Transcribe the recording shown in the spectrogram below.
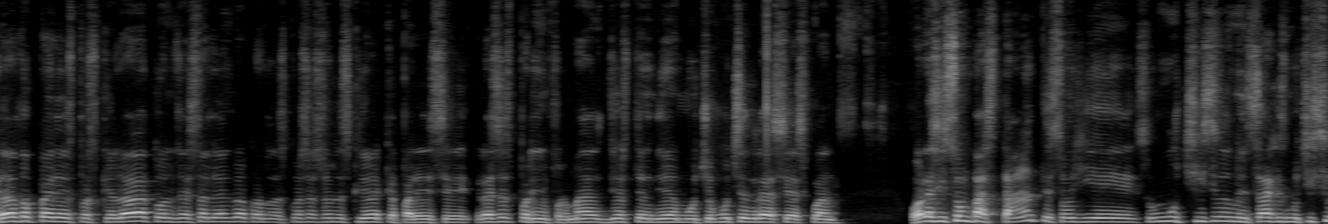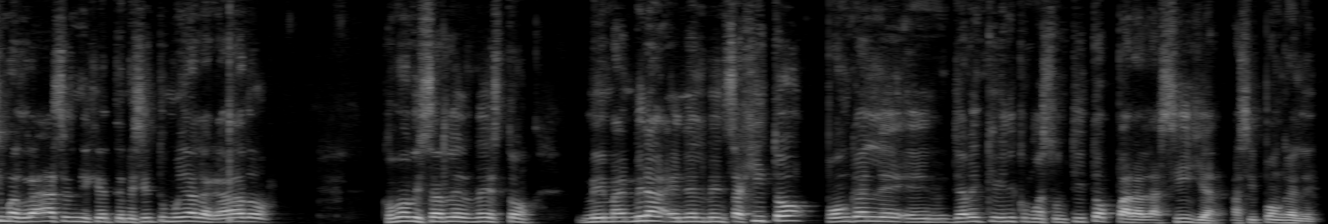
Gerardo Pérez, pues que lo haga con esa lengua cuando las cosas son escribe que aparece. Gracias por informar, Dios te bendiga mucho. Muchas gracias, Juan. Ahora sí son bastantes, oye, son muchísimos mensajes. Muchísimas gracias, mi gente. Me siento muy halagado. ¿Cómo avisarle, Ernesto? Mira, en el mensajito, pónganle, en, ya ven que viene como asuntito para la silla, así pónganle.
